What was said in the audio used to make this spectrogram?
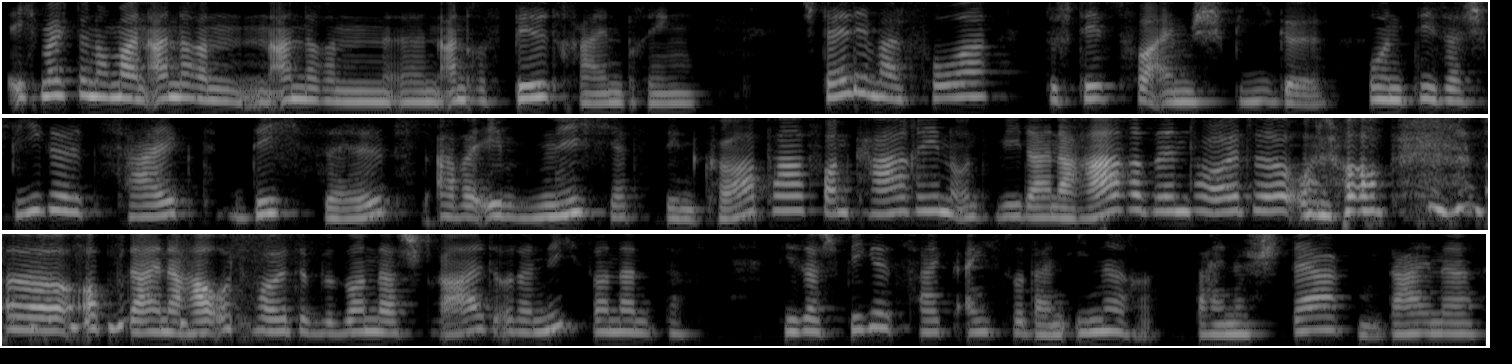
ich möchte noch mal einen anderen, einen anderen, äh, ein anderes Bild reinbringen. Stell dir mal vor, du stehst vor einem Spiegel und dieser Spiegel zeigt dich selbst, aber eben nicht jetzt den Körper von Karin und wie deine Haare sind heute oder ob, äh, ob deine Haut heute besonders strahlt oder nicht, sondern das, dieser Spiegel zeigt eigentlich so dein Inneres, deine Stärken, deine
